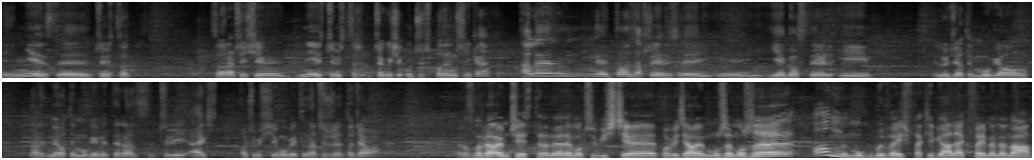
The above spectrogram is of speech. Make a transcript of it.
e, nie jest e, czymś, co, co raczej się, nie jest czymś, co, czego się uczyć w podręcznikach, ale e, to zawsze jest jego styl i ludzie o tym mówią, nawet my o tym mówimy teraz, czyli jak o czymś się mówi, to znaczy, że to działa. Rozmawiałem dzisiaj z trenerem oczywiście, powiedziałem mu, że może on mógłby wejść w takie gale jak Fame MMA.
